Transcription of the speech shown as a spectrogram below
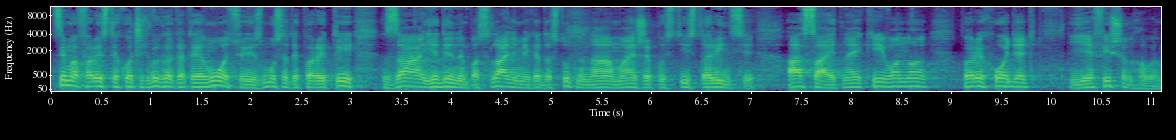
Цим аферисти хочуть викликати емоцію і змусити перейти за єдиним посиланням, яке доступне на майже пустій сторінці. А сайт, на який воно переходять, є фішинговим.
